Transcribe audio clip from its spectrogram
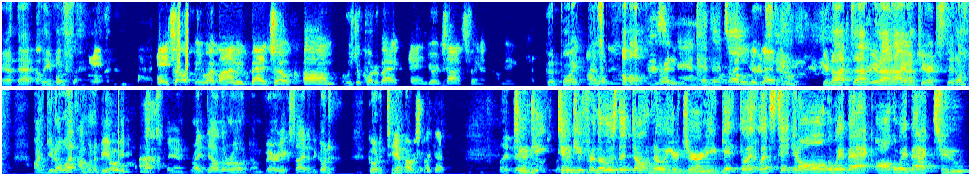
at that Cleveland? HRB right behind me. Bad joke. Um, who's your quarterback? And you're a Giants fan. I mean, good point. That's I'm ready. All. ready. Man. That's all You're not uh, you're not high on Jarrett Stidham. I, you know what? I'm going to be a big fan right down the road. I'm very excited to go to go to Tampa. I respect that. Tunji, Tunji, for those that don't know your journey, get let, us take it all the way back, all the way back to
